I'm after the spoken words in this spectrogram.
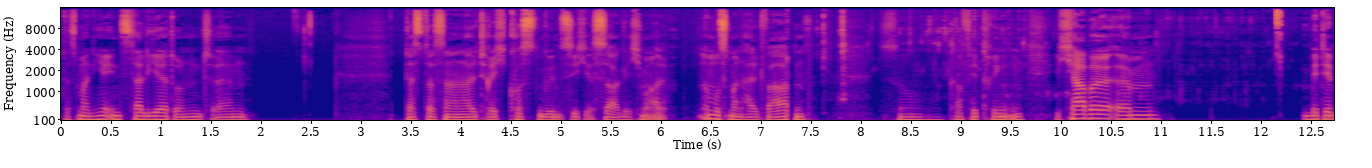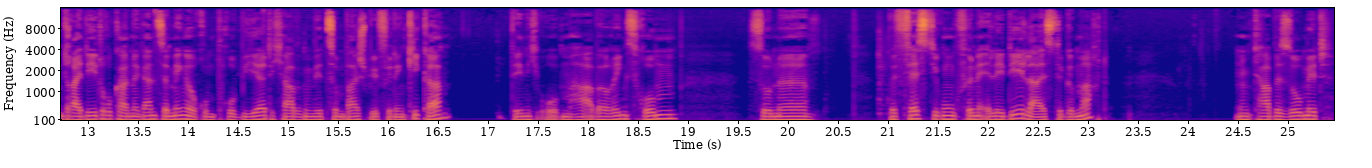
dass man hier installiert und ähm, dass das dann halt recht kostengünstig ist, sage ich mal. Da muss man halt warten. So, Kaffee trinken. Ich habe ähm, mit dem 3D-Drucker eine ganze Menge rumprobiert. Ich habe mir zum Beispiel für den Kicker, den ich oben habe, ringsrum so eine Befestigung für eine LED-Leiste gemacht und habe somit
